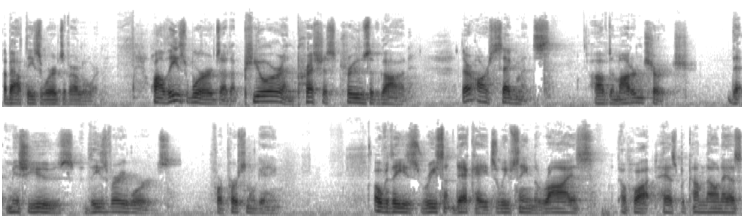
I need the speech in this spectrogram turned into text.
about these words of our Lord. While these words are the pure and precious truths of God, there are segments of the modern church that misuse these very words for personal gain. Over these recent decades, we've seen the rise of what has become known as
